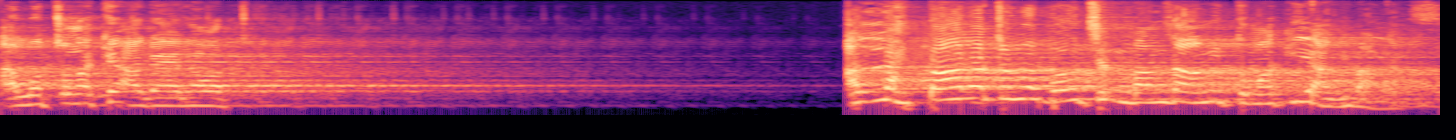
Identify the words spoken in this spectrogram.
আলোচনাকে আগায় নেওয়ার আল্লাহ তাআলার জন্য বলছেন, বান্দা, আমি তোমাকেই আগে বানাইছি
